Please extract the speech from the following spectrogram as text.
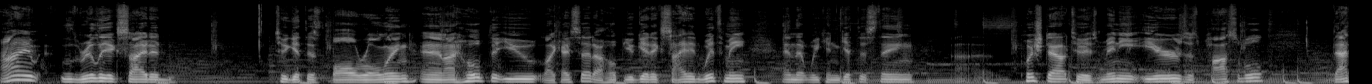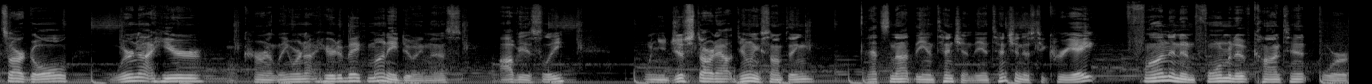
I'm really excited to get this ball rolling. And I hope that you, like I said, I hope you get excited with me and that we can get this thing uh, pushed out to as many ears as possible. That's our goal we're not here, well, currently, we're not here to make money doing this. Obviously, when you just start out doing something, that's not the intention. The intention is to create fun and informative content for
